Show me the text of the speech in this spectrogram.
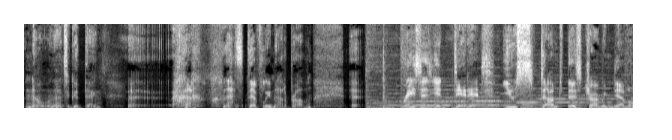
no, that's a good thing. Uh, That's definitely not a problem. Uh, Reese's, you did it. You stumped this charming devil.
